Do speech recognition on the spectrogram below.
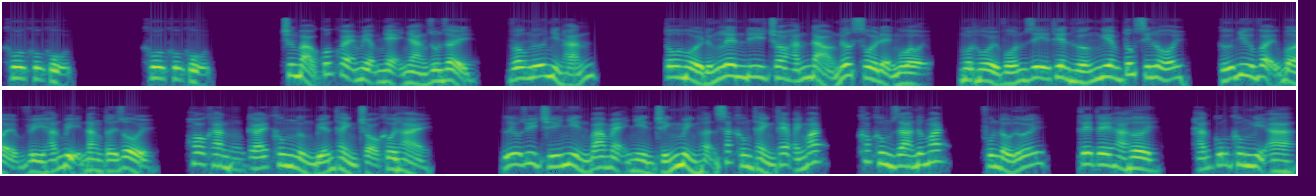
Khu khu khu. Khu khu khu. Trương Bảo Quốc khỏe miệng nhẹ nhàng run rẩy, vô ngữ nhìn hắn. Tô hồi đứng lên đi cho hắn đảo nước sôi để nguội, một hồi vốn dĩ thiên hướng nghiêm túc xin lỗi, cứ như vậy bởi vì hắn bị năng tới rồi, ho khan cái không ngừng biến thành trò khôi hài. Lưu Duy Trí nhìn ba mẹ nhìn chính mình hận sắt không thành thép ánh mắt, khóc không ra nước mắt, phun đầu lưỡi, tê tê hà hơi, hắn cũng không nghĩ à,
